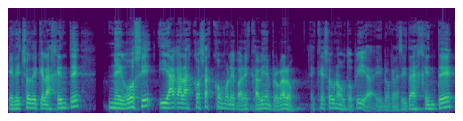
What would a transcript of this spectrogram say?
el hecho de que la gente negocie y haga las cosas como le parezca bien. Pero claro, es que eso es una utopía y lo que necesita es gente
